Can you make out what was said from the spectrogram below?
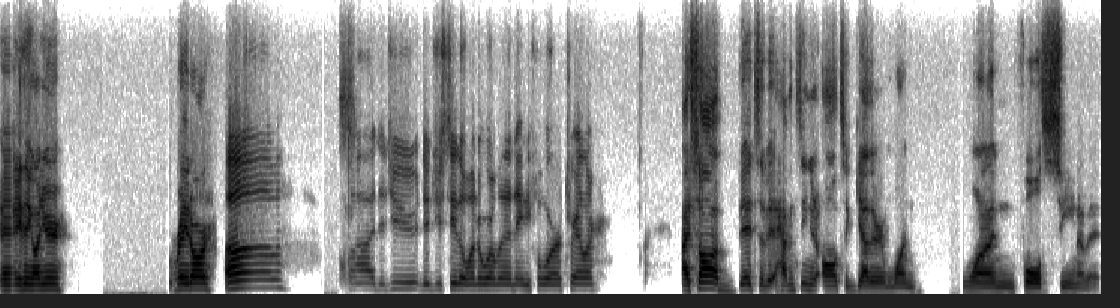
anything on your radar? Um. Uh, did you did you see the Wonder Woman eighty four trailer? I saw bits of it. Haven't seen it all together in one one full scene of it.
